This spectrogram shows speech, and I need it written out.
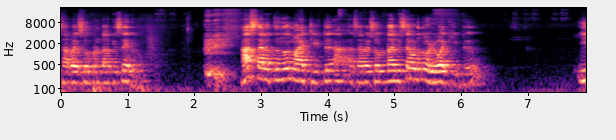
സർവേ സൂപ്രണ്ട് ഓഫീസായിരുന്നു. ആ സ്ഥലത്ത് നിന്ന് മാറ്റിയിട്ട് സർവേ സൂപ്രണ്ട് ഓഫീസ് അവിടെ നിന്ന് ഒഴിവാക്കിയിട്ട് ഈ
